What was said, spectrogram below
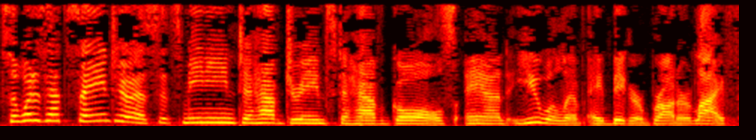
So what is that saying to us? It's meaning to have dreams, to have goals, and you will live a bigger, broader life.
